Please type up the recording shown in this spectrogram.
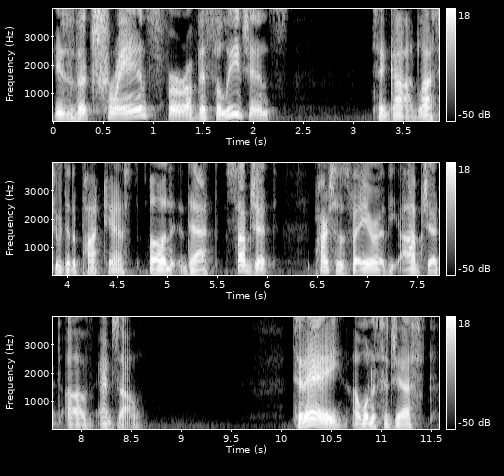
is the transfer of this allegiance to God. Last year we did a podcast on that subject, Parshas Vaera, the object of exile. Today, I want to suggest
